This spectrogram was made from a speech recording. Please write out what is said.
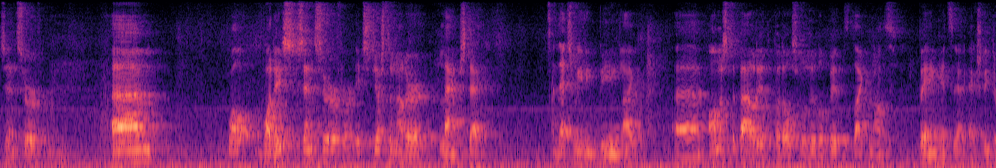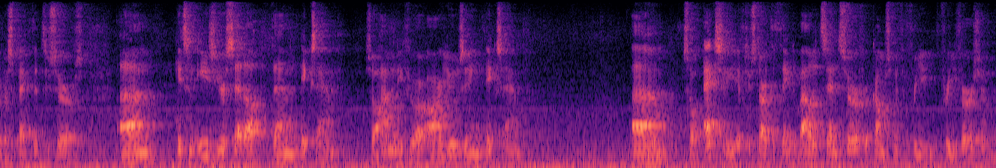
Zend Server. Um, well, what is Zend Server? It's just another LAMP stack. And that's really being like uh, honest about it, but also a little bit like not paying it actually the respect it deserves. Um, it's an easier setup than XAMPP. So how many of you are using XAMPP? Um, so actually, if you start to think about it, Zend Server comes with a free, free version,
